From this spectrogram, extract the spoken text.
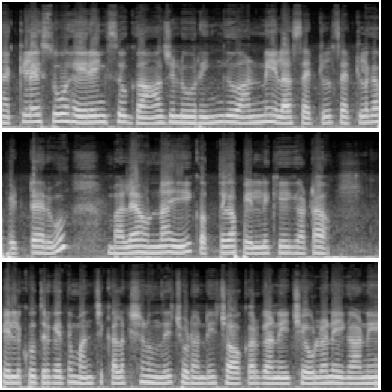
నెక్లెస్ హెయిరింగ్స్ గాజులు రింగ్ అన్నీ ఇలా సెటిల్ సెటిల్గా పెట్టారు. భలే ఉన్నాయి. కొత్తగా పెళ్ళికి గట. పెళ్ళి కూతురికి అయితే మంచి కలెక్షన్ ఉంది. చూడండి చౌకర్ కానీ చెవులని కానీ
